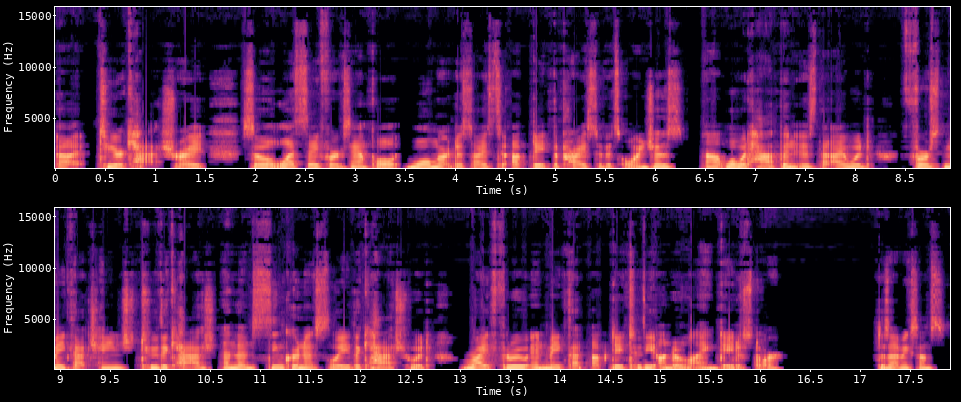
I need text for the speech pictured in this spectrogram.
uh, to your cache, right? So let's say, for example, Walmart decides to update the price of its oranges. Uh, what would happen is that I would first make that change to the cache, and then synchronously, the cache would write through and make that update to the underlying data store. Does that make sense?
